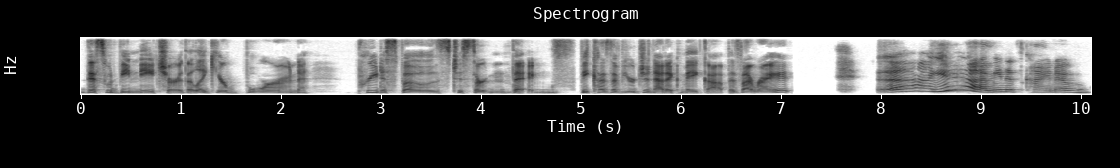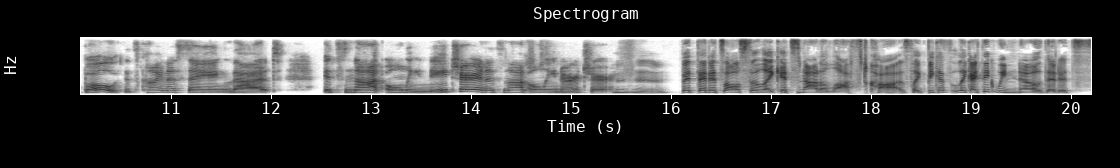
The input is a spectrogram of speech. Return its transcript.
this would be nature, that like you're born predisposed to certain things because of your genetic makeup. Is that right? Uh, yeah, I mean, it's kind of both. It's kind of saying that it's not only nature and it's not only nurture. Mm-hmm. but that it's also like it's not a lost cause. Like because like i think we know that it's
